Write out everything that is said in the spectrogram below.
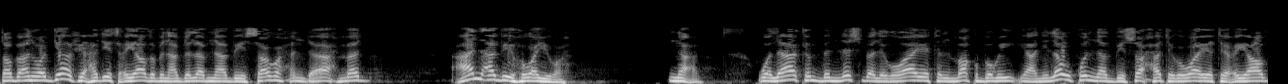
طبعا وجاء في حديث عياض بن عبد الله بن أبي سرح عند أحمد عن أبي هريرة. نعم. ولكن بالنسبة لرواية المقبري يعني لو قلنا بصحة رواية عياض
